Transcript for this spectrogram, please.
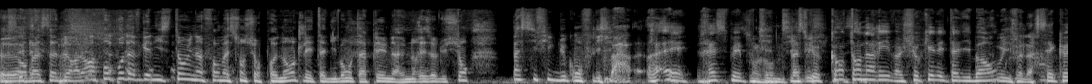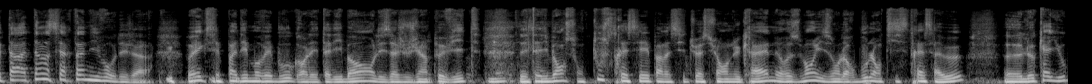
Euh, ambassadeur. Alors à propos d'Afghanistan, une information surprenante les talibans ont appelé une, à une résolution pacifique du conflit. Bah, eh, respect, Poutine. gentils, Parce que quand on arrive à choquer les talibans, Oui, voilà. c'est que tu as atteint un certain niveau déjà. Vous voyez que c'est pas des mauvais bougres, les talibans. On les a jugés un peu vite. Les talibans sont tous stressés par la situation en Ukraine. Heureusement, ils ont leur boule anti-stress à eux. Euh, le cailloux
